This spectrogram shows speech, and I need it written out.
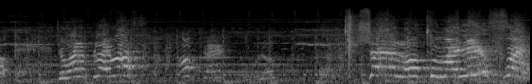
Okay. You wanna play rough? Okay. Uno. Say hello to my little friend.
